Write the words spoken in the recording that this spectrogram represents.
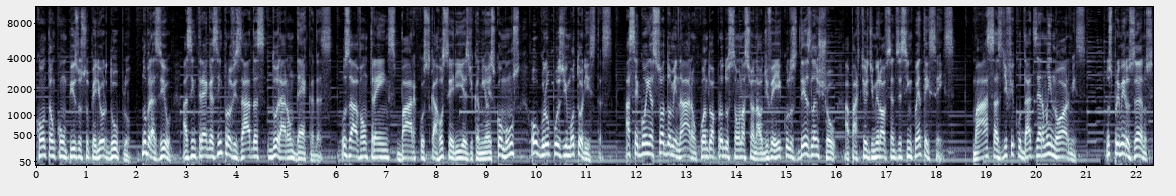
contam com um piso superior duplo. No Brasil, as entregas improvisadas duraram décadas. Usavam trens, barcos, carrocerias de caminhões comuns ou grupos de motoristas. As cegonhas só dominaram quando a produção nacional de veículos deslanchou a partir de 1956. Mas as dificuldades eram enormes. Nos primeiros anos,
